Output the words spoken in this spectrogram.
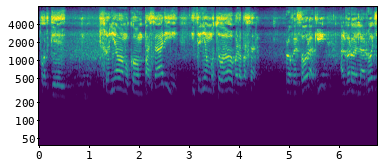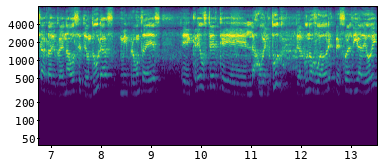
porque soñábamos con pasar y, y teníamos todo dado para pasar. Profesor, aquí Álvaro de la Rocha, Radio Cadena Voces de Honduras. Mi pregunta es, eh, ¿cree usted que la juventud de algunos jugadores pesó el día de hoy?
